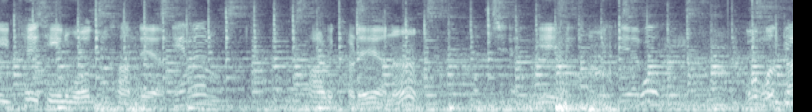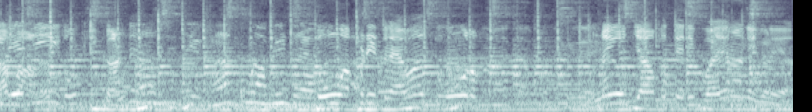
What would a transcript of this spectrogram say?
ਇੱਥੇ ਸੀਨ ਬਹੁਤ ਪਸੰਦ ਆ। ਇਹਨਾਂ ਨੂੰ? ਖੜੇ ਆ ਨਾ। ਅੱਛਾ। ਇਹ ਨਹੀਂ ਸਮਝਦੇ ਆ? ਵੀ ਉਹ ਬੰਦਾ ਬਾਣ ਤੂੰ ਕੀ ਕੰਡ ਦੇਖਣਾ ਤੂੰ ਆਪਣੀ ਡਰਾਈਵਰ ਤੂੰ ਨਹੀਂ ਉਹ ਜੰਪ ਤੇਰੀ ਵਜ੍ਹਾ ਨਾਲ ਨਿਕਲਿਆ।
